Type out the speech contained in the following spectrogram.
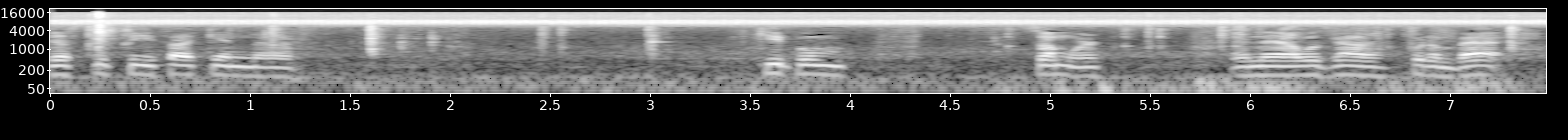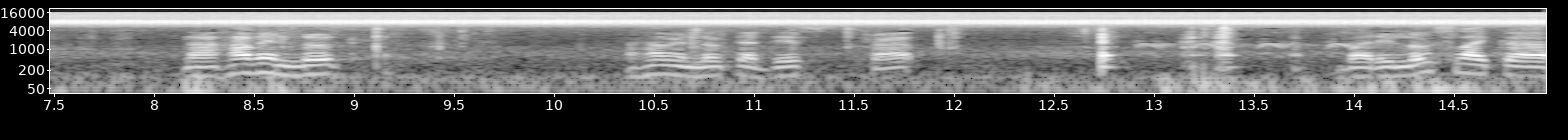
just to see if I can uh, keep them somewhere. And then I was gonna put them back. Now I haven't looked, I haven't looked at this trap, but it looks like uh,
